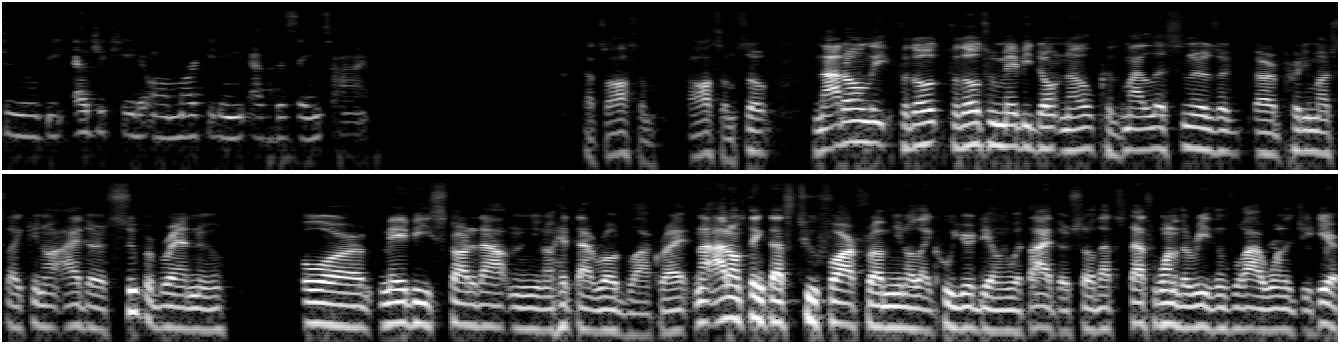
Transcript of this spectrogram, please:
to be educated on marketing at the same time. That's awesome. Awesome. So not only for those for those who maybe don't know, because my listeners are, are pretty much like, you know, either super brand new or maybe started out and you know hit that roadblock, right? Now I don't think that's too far from, you know, like who you're dealing with either. So that's that's one of the reasons why I wanted you here.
